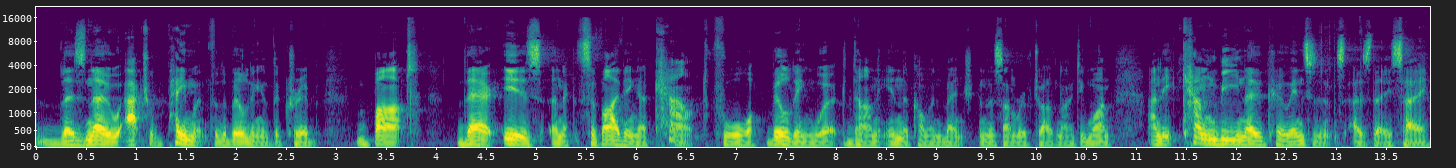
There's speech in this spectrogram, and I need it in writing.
there's no actual payment for the building of the crib, but there is a surviving account for building work done in the Common Bench in the summer of 1291. And it can be no coincidence, as they say,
